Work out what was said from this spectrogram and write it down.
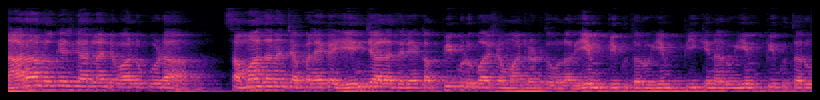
నారా లోకేష్ గారు లాంటి వాళ్ళు కూడా సమాధానం చెప్పలేక ఏం చేయాలో తెలియక పీకుడు భాష మాట్లాడుతూ ఉన్నారు. ఏం పీకుతారు ఏం పీకినారు ఏం పీకుతారు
